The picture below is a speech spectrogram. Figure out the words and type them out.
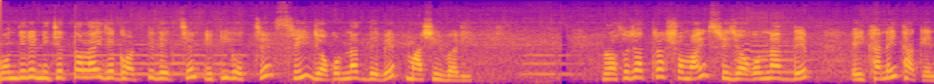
মন্দিরের নিচের তলায় যে ঘরটি দেখছেন, এটি হচ্ছে শ্রী জগন্নাথ দেবের মাসির বাড়ি। রথযাত্রার সময় শ্রী জগন্নাথ দেব এইখানেই থাকেন।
